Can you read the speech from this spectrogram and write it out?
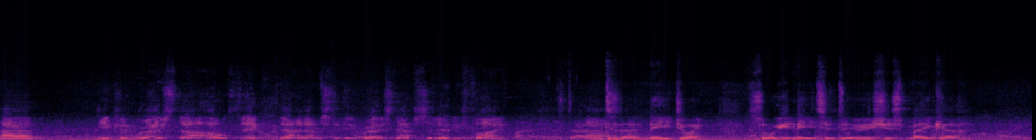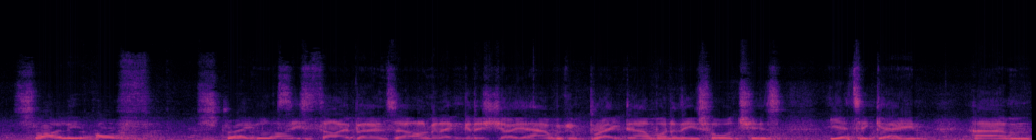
Um, you can roast that whole thing. That would absolutely roast absolutely fine. Into that knee joint. So all you need to do is just make a slightly off straight line. These thigh bones out. I'm then going to show you how we can break down one of these haunches yet again. Um,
